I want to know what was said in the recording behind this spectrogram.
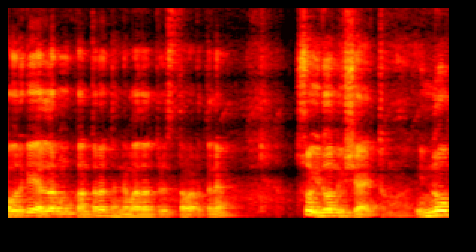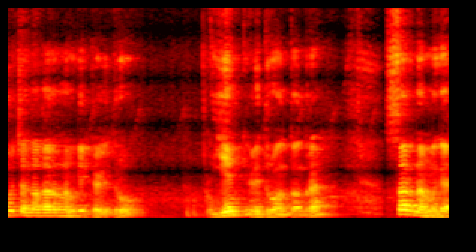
ಅವರಿಗೆ ಎಲ್ಲರ ಮುಖಾಂತರ ಧನ್ಯವಾದ ತಿಳಿಸ್ತಾ ಬರ್ತೇನೆ ಸೊ ಇದೊಂದು ವಿಷಯ ಆಯಿತು. ಇನ್ನೊಬ್ಬ ಚಂದಾದಾರರು ನಮಗೆ ಕೇಳಿದರು. ಏನು ಕೇಳಿದರು ಅಂತಂದರೆ, ಸರ್, ನಮಗೆ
